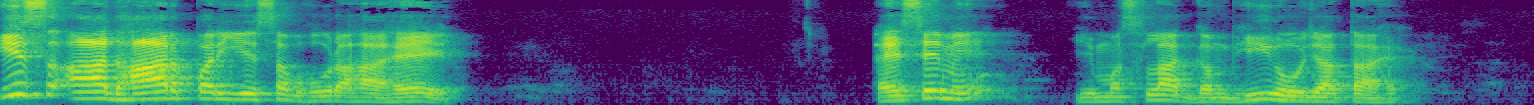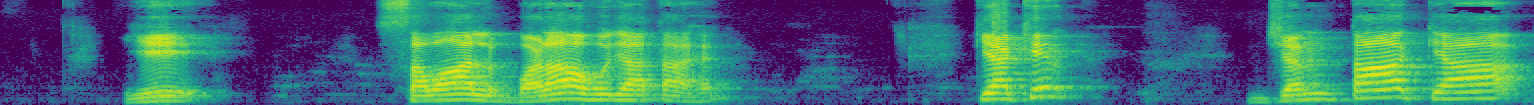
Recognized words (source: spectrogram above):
इस आधार पर यह सब हो रहा है। ऐसे में ये मसला गंभीर हो जाता है। ये सवाल बड़ा हो जाता है कि आखिर जनता क्या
